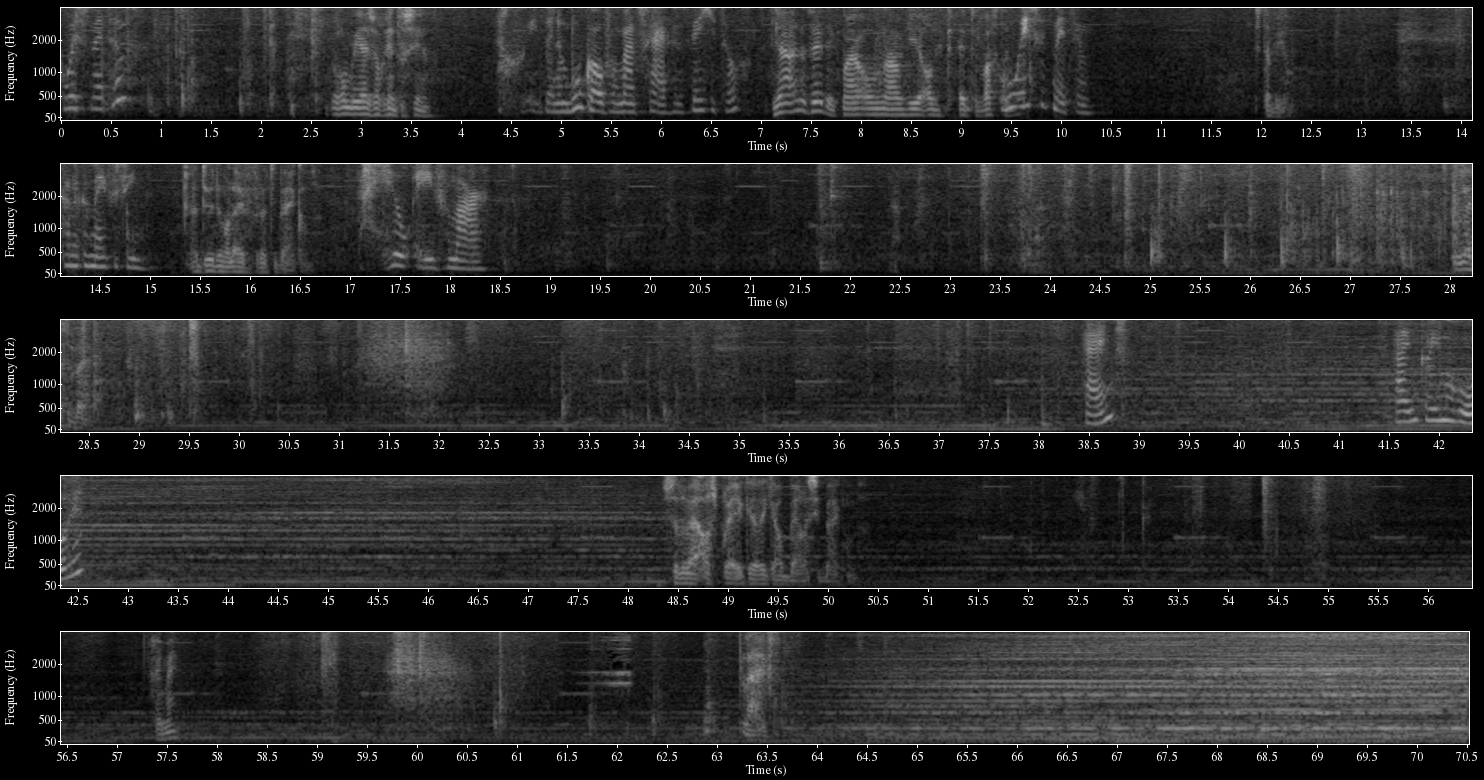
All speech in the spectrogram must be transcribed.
Hoe is het met hem? Waarom ben jij zo geïnteresseerd? Nou, ik ben een boek over hem aan het schrijven, dat weet je toch? Ja, dat weet ik. Maar om nou hier al die tijd te wachten... Hoe is het met hem? Stabiel. Kan ik hem even zien? Het duurt nog wel even voordat hij bijkomt. Heel even maar. U blijft erbij. Hein? Hein, kan je me horen? Zullen wij afspreken dat ik jou bel als hij bijkomt? Oké. Ga je mee? Blijf.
